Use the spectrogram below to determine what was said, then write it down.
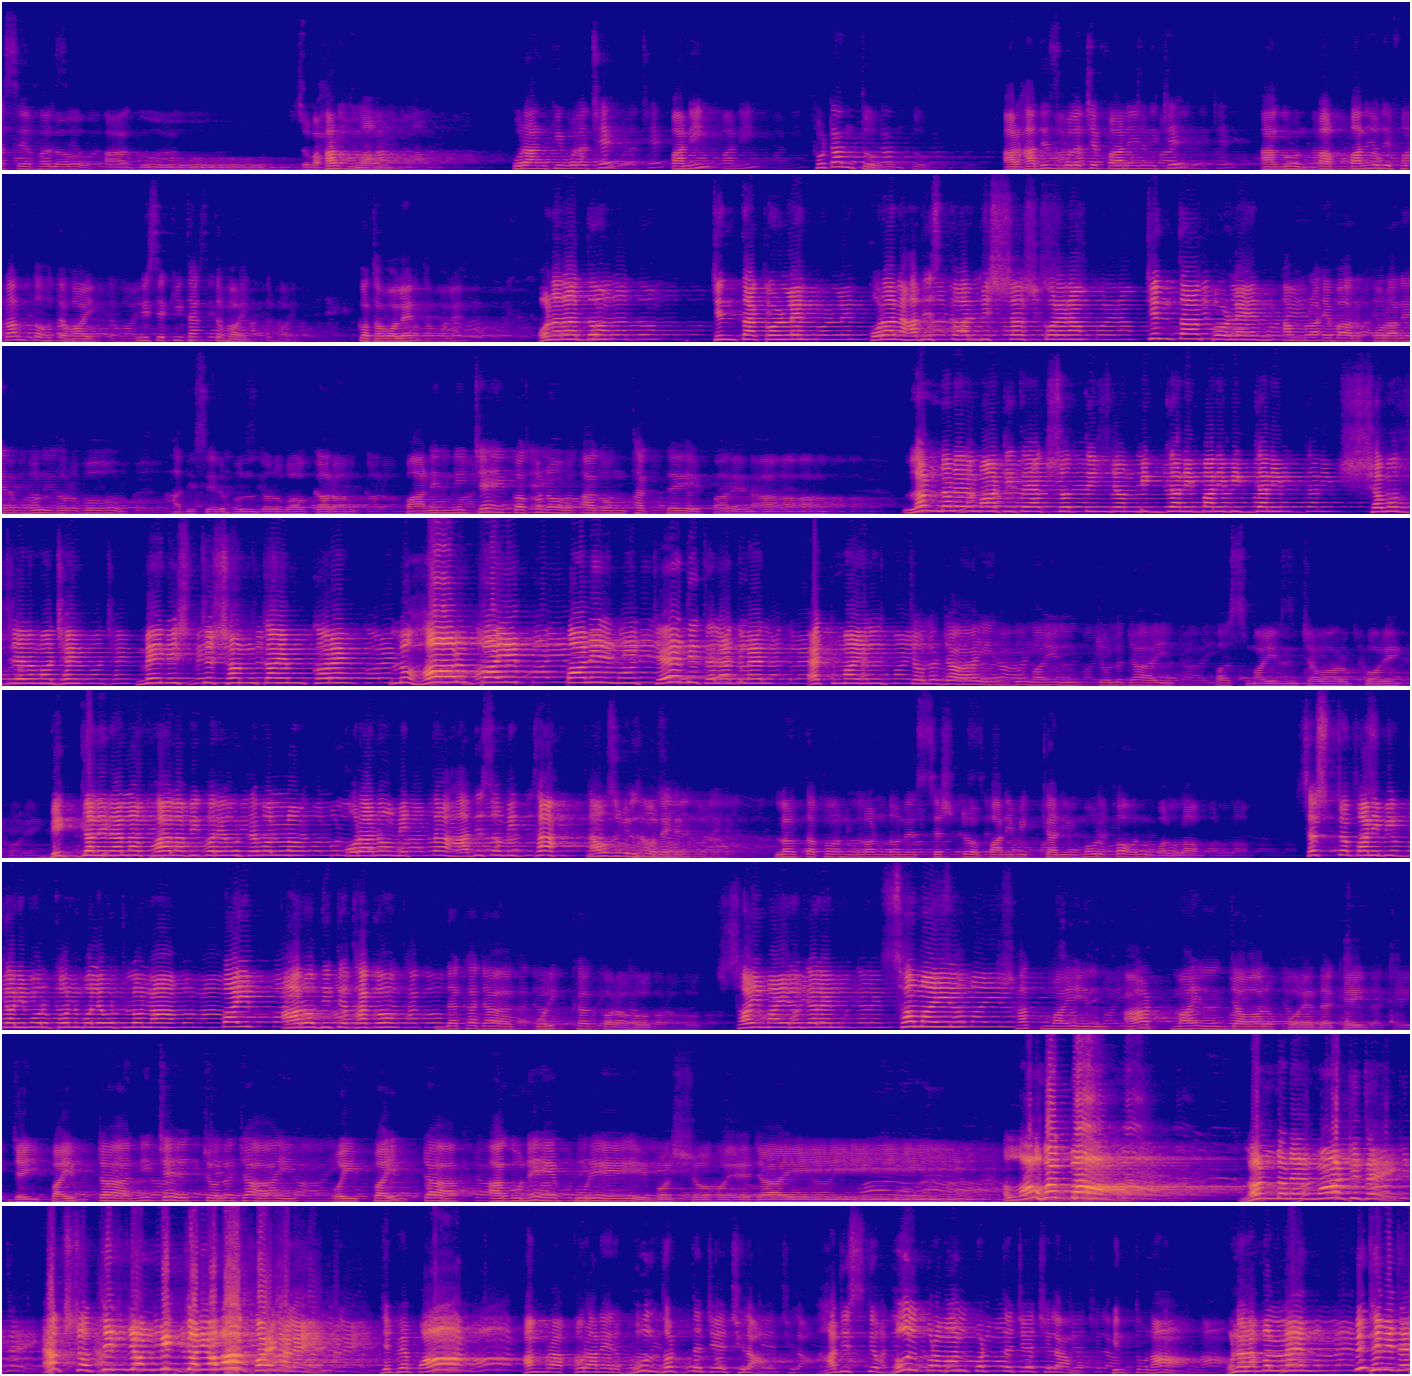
আছে হলো আগুন। সুবহানাল্লাহ। কোরআন কি বলেছে? পানি পানি ফুটান্ত। আর হাদিস বলেছে পানির নিচে আগুন। বা পানি যদি ফুটান্ত হতে হয়, নিচে কি থাকতে হয়? কথা বলেন। ওনারা তো চিন্তা করলেন, কোরআন হাদিস তো আর বিশ্বাস করে না। চিন্তা করলেন, আমরা এবার কোরআনের ভুল ধরব। হাদিসের ভুল ধরব কারণ, পানির নিচে কখনো আগুন থাকতে পারে না। লন্ডনের মাটিতে একশো জন বিজ্ঞানী, পানি বিজ্ঞানী সমুদ্রের মাঝে মেইন স্টেশন কায়েম করে লোহার পাইপ পানির নিচে দিতে লাগলেন। এক মাইল চলে যায়, দু মাইল চলে যায়, পাঁচ মাইল যাওয়ার পরে বিজ্ঞানীরা লাফালাফি করে উঠে বলল কোরআনও মিথ্যা, হাদিসও মিথ্যা, নাউজুবিল্লাহ বলে। তখন লন্ডনের শ্রেষ্ঠ পানি বিজ্ঞানী মোরফন বলল, শ্রেষ্ঠ পানি বিজ্ঞানী মোরফন বলে উঠল না, পাইপ আরও দিতে থাকো, দেখা যাক পরীক্ষা করা হোক। ছয় মাইল গেলেন, ছ মাইল, সাত মাইল, আট মাইল যাওয়ার পরে দেখে, যেই পাইপটা নিচে চলে যায় ওই পাইপটা আগুনে পুড়ে ভস্য হয়ে যায়। লন্ডনের মাটিতে একশো জন বিজ্ঞানী অবাক হয়ে গেলেন যে ব্যাপার, আমরা কোরআনের ভুল ধরতে চেয়েছিলাম, হাদিসকে ভুল প্রমাণ করতে চেয়েছিলাম, কিন্তু না। ওনারা বললেন, পৃথিবীতে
